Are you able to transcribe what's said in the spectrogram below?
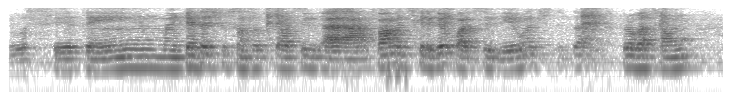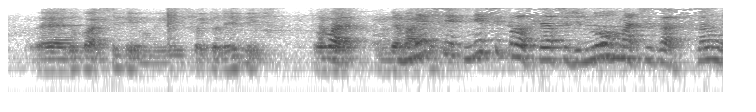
você tem uma intensa discussão sobre o Código Civil, a, a forma de escrever o Código Civil antes da aprovação é, do Código Civil. E foi toda revista. Agora, um nesse, nesse processo de normatização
